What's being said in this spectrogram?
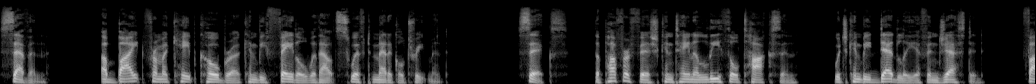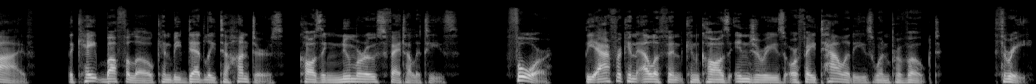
7. A bite from a Cape cobra can be fatal without swift medical treatment. 6. The pufferfish contain a lethal toxin, which can be deadly if ingested. 5. The Cape buffalo can be deadly to hunters, causing numerous fatalities. 4. The African elephant can cause injuries or fatalities when provoked. 3.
